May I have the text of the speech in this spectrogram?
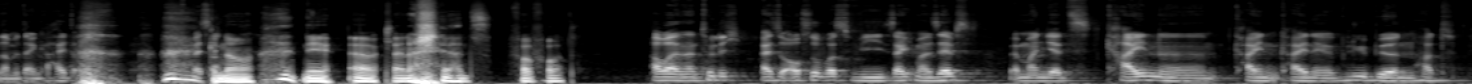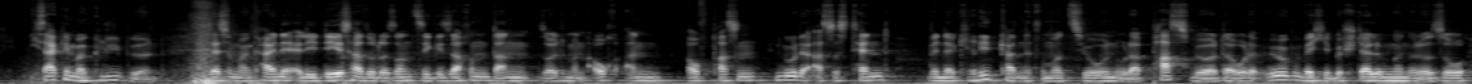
damit dein Gehalt auch besser? Genau. Nee, äh, kleiner Scherz. Fahr fort. Aber natürlich, also auch sowas wie, sag ich mal, selbst wenn man jetzt keine, kein, keine Glühbirnen hat, ich sage immer Glühbirnen, selbst wenn man keine LEDs hat oder sonstige Sachen, dann sollte man auch an, aufpassen, nur der Assistent, wenn der Kreditkarteninformationen oder Passwörter oder irgendwelche Bestellungen oder so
